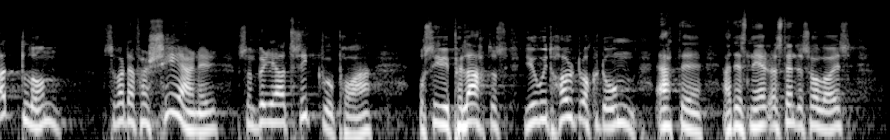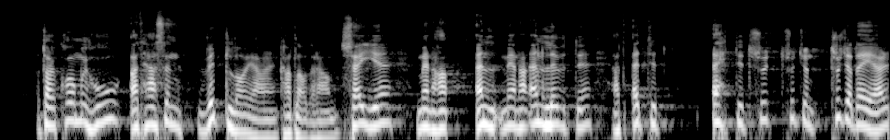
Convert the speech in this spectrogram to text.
ødlån så var det farserner som började trykke på og så vi Pilatus, jo vi har hørt om at, at det sned og stendet så løs at det kom i ho at hessen vidløyeren, kallet det han, sier, men han, en, men han enn levde at etter etter trutja deir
